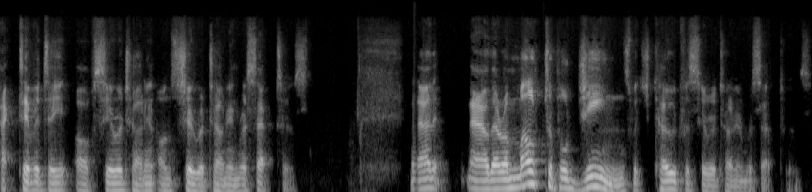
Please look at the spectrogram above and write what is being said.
activity of serotonin on serotonin receptors. Now, now there are multiple genes which code for serotonin receptors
